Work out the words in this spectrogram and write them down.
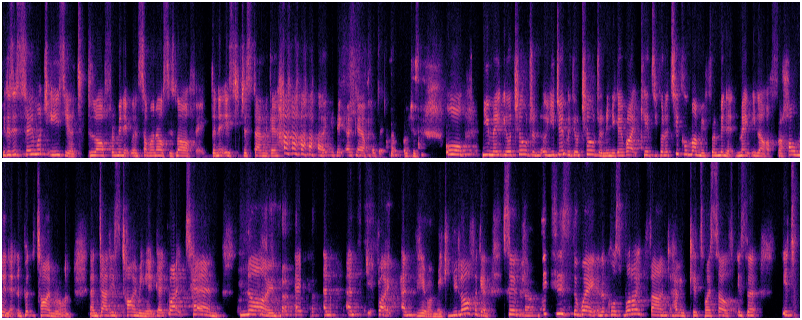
because it's so much easier to laugh for a minute when someone else is laughing than it is to just stand and go, ha ha ha. ha. You think, okay, I've got it. Or you make your children, or you do it with your children and you go, right, kids, you've got to tickle mummy for a minute and make me laugh for a whole minute and put the timer on. And daddy's timing it, go, right, 10, 9, eight, and, and right, and here I'm making you laugh again. So yeah. this is the way. And of course, what I found having kids myself is that it's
